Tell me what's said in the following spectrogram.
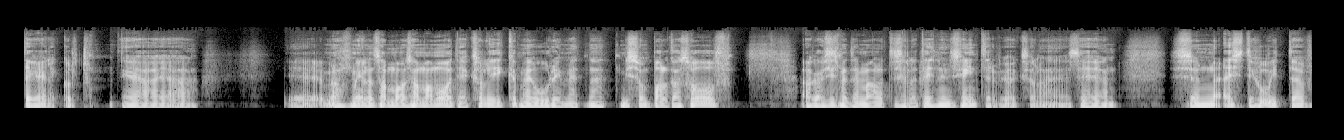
tegelikult ja, ja noh, meil on sama, samamoodi, eks ole, ikka me uurime, et noh, et mis on palgasoov. aga siis me teeme alati selle tehnilise intervjuu, eks ole, ja see on, see on hästi huvitav,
